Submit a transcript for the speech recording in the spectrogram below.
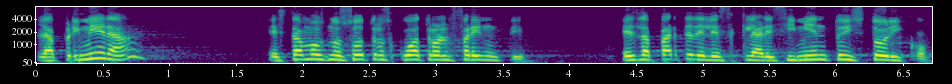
La primera estamos nosotros cuatro al frente. Es la parte del esclarecimiento histórico,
